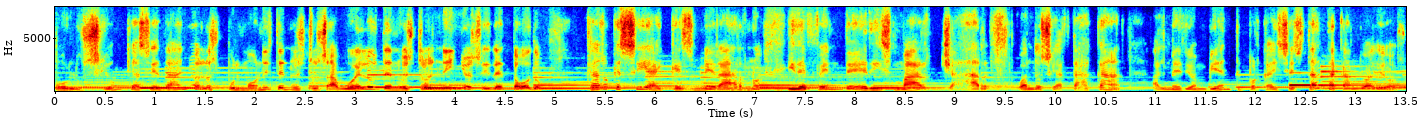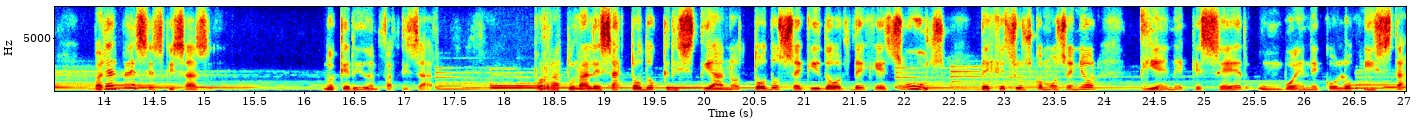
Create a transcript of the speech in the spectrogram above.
polución que hace daño a los pulmones de nuestros abuelos, de nuestros niños y de todo. Claro que sí, hay que esmerarnos y defender y marchar cuando se ataca al medio ambiente, porque ahí se está atacando a Dios. Varias veces quizás lo he querido enfatizar. Por naturaleza, todo cristiano, todo seguidor de Jesús, de Jesús como Señor, tiene que ser un buen ecologista.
